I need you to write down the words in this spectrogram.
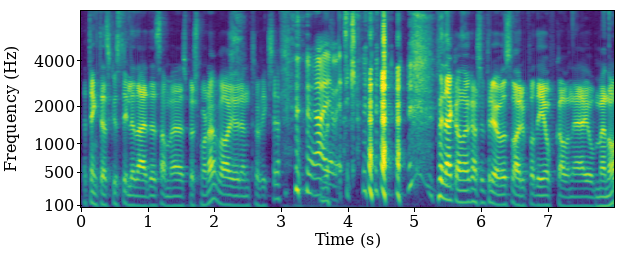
Jeg tenkte jeg skulle stille deg det samme spørsmålet. Hva gjør en trafikksjef? Nei, jeg vet ikke. Men jeg kan jo kanskje prøve å svare på de oppgavene jeg jobber med nå.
